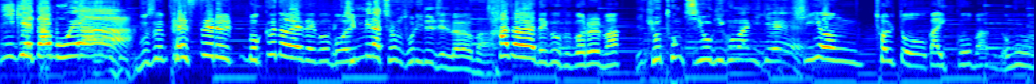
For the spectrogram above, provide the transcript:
이게 다 뭐야! 무슨 패스를 뭐 끊어야 되고 뭐 김민아처럼 소리를 질러요, 막. 찾아야 되고 그거를 막이 교통 지옥이구만, 이게. 시형 철도가 있고 막 너무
